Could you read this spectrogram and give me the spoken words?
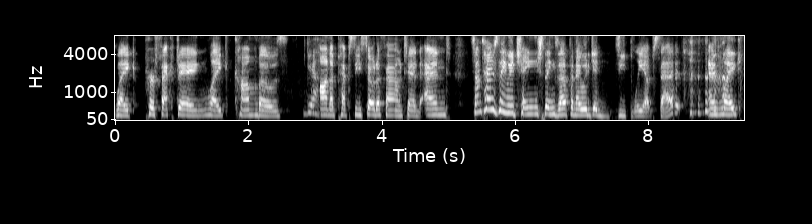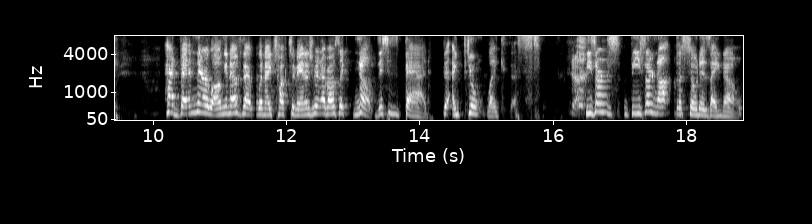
like perfecting like combos Yeah. on a Pepsi soda fountain. And sometimes they would change things up and I would get deeply upset. And like had been there long enough that when I talked to management, I was like, no, this is bad. I don't like this. Yeah. These are these are not the sodas I know.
